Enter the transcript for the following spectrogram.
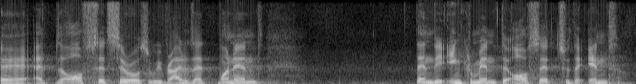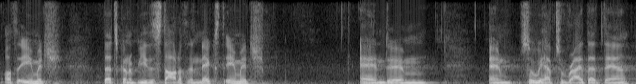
uh, at the offset zero, so we write it at one end. Then they increment the offset to the end of the image. That's going to be the start of the next image. And um, and so we have to write that there.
